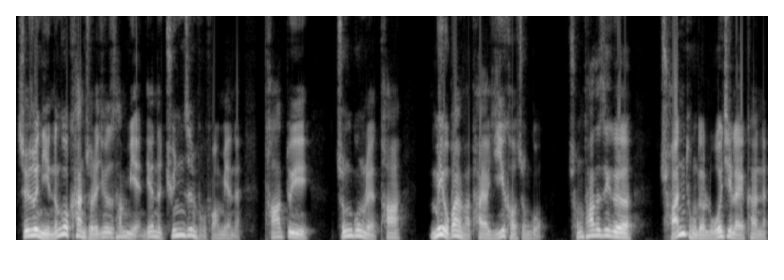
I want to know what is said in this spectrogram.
所以说你能够看出来，就是他缅甸的军政府方面呢，他对中共呢，他没有办法，他要依靠中共。从他的这个传统的逻辑来看呢，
